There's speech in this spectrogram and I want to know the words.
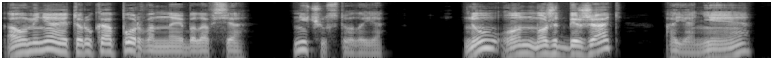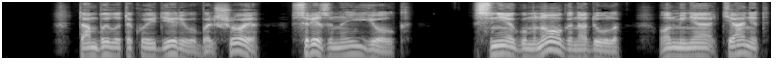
А у меня эта рука порванная была вся. Не чувствовала я. Ну, он может бежать, а я не. Там было такое дерево большое, срезанная елка. Снегу много надуло. Он меня тянет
